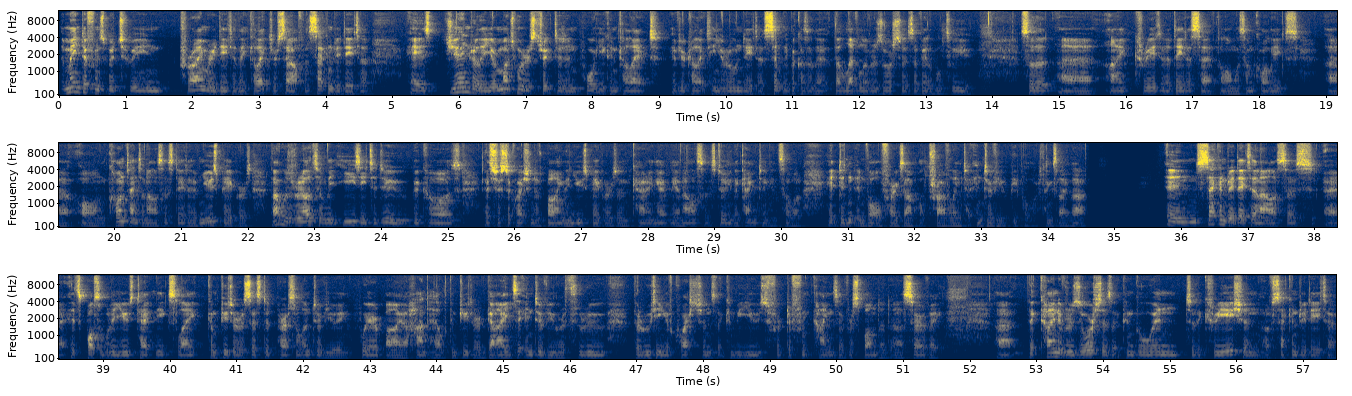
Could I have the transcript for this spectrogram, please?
The main difference between primary data that you collect yourself and secondary data is generally you're much more restricted in what you can collect if you're collecting your own data simply because of the, the level of resources available to you. So that uh, I created a data set along with some colleagues uh, on content analysis data of newspapers, that was relatively easy to do because it's just a question of buying the newspapers and carrying out the analysis, doing the counting and so on. It didn't involve, for example, travelling to interview people or things like that. In secondary data analysis, uh, it's possible to use techniques like computer-assisted personal interviewing, whereby a handheld computer guides the interviewer through the routing of questions that can be used for different kinds of respondent in a survey. Uh, the kind of resources that can go into the creation of secondary data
